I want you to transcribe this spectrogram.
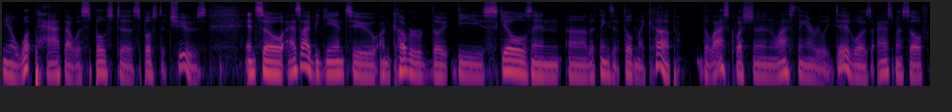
you know what path I was supposed to supposed to choose, and so as I began to uncover the the skills and uh, the things that filled my cup, the last question and the last thing I really did was I asked myself,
